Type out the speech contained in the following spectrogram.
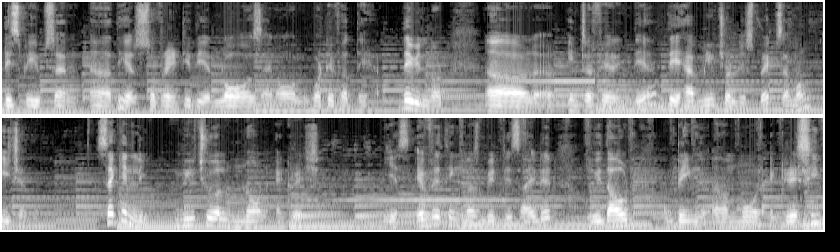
disputes and uh, their sovereignty their laws and all whatever they have. They will not uh, interfere in there they have mutual respects among each other. Secondly mutual non-aggression. Yes everything must be decided without being uh, more aggressive.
